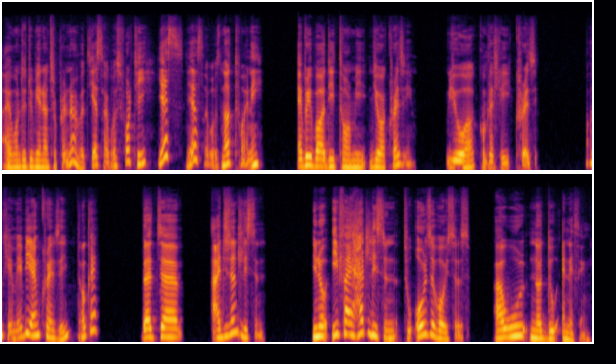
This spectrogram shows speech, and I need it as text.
I wanted to be an entrepreneur, but yes, I was 40. Yes, yes, I was not 20. Everybody told me, You are crazy. You are completely crazy. Okay, maybe I'm crazy. Okay. But uh, I didn't listen. You know, if I had listened to all the voices, I would not do anything.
